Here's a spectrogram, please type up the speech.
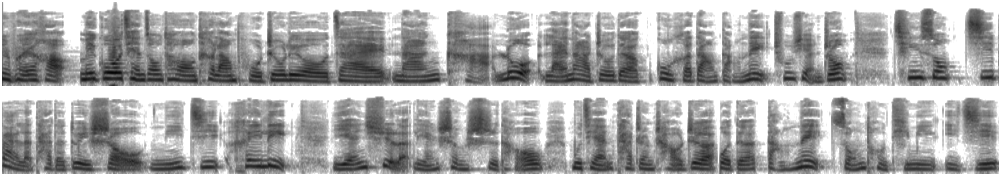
听众朋友好，美国前总统特朗普周六在南卡罗来纳州的共和党党内初选中轻松击败了他的对手尼基·黑利，延续了连胜势头。目前他正朝着获得党内总统提名以及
